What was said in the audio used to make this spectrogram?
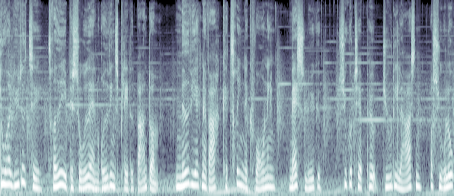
Du har lyttet til tredje episode af en rødvinsplettet barndom. Medvirkende var Katrine Kvorning, Mads Lykke, psykoterapeut Judy Larsen og psykolog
